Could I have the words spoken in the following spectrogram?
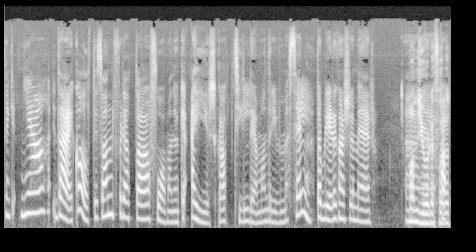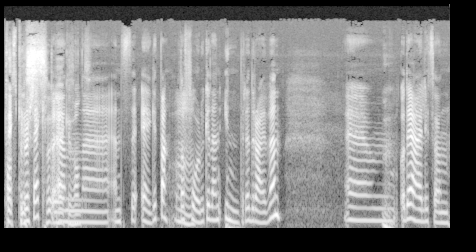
Tenker Nja, det er ikke alltid sånn, for da får man jo ikke eierskap til det man driver med selv. Da blir det kanskje mer eh, Man gjør det for å tekkes, prosjekt enn eh, ens eget, da. Da Mm. får du ikke den indre driven. Um, Og det er jeg litt sånn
